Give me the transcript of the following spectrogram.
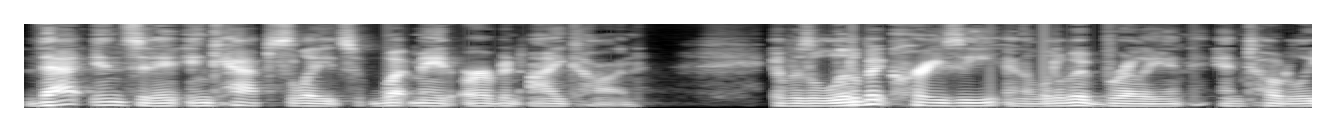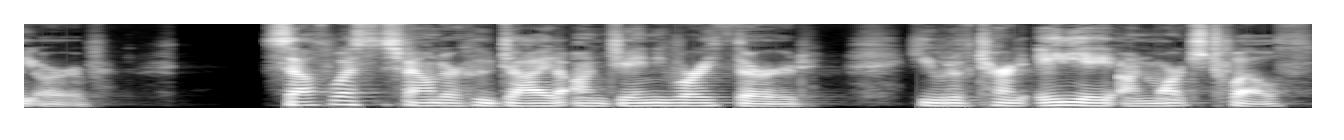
That incident encapsulates what made Herb an icon. It was a little bit crazy and a little bit brilliant and totally Herb. Southwest's founder, who died on January 3rd, he would have turned 88 on March 12th,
